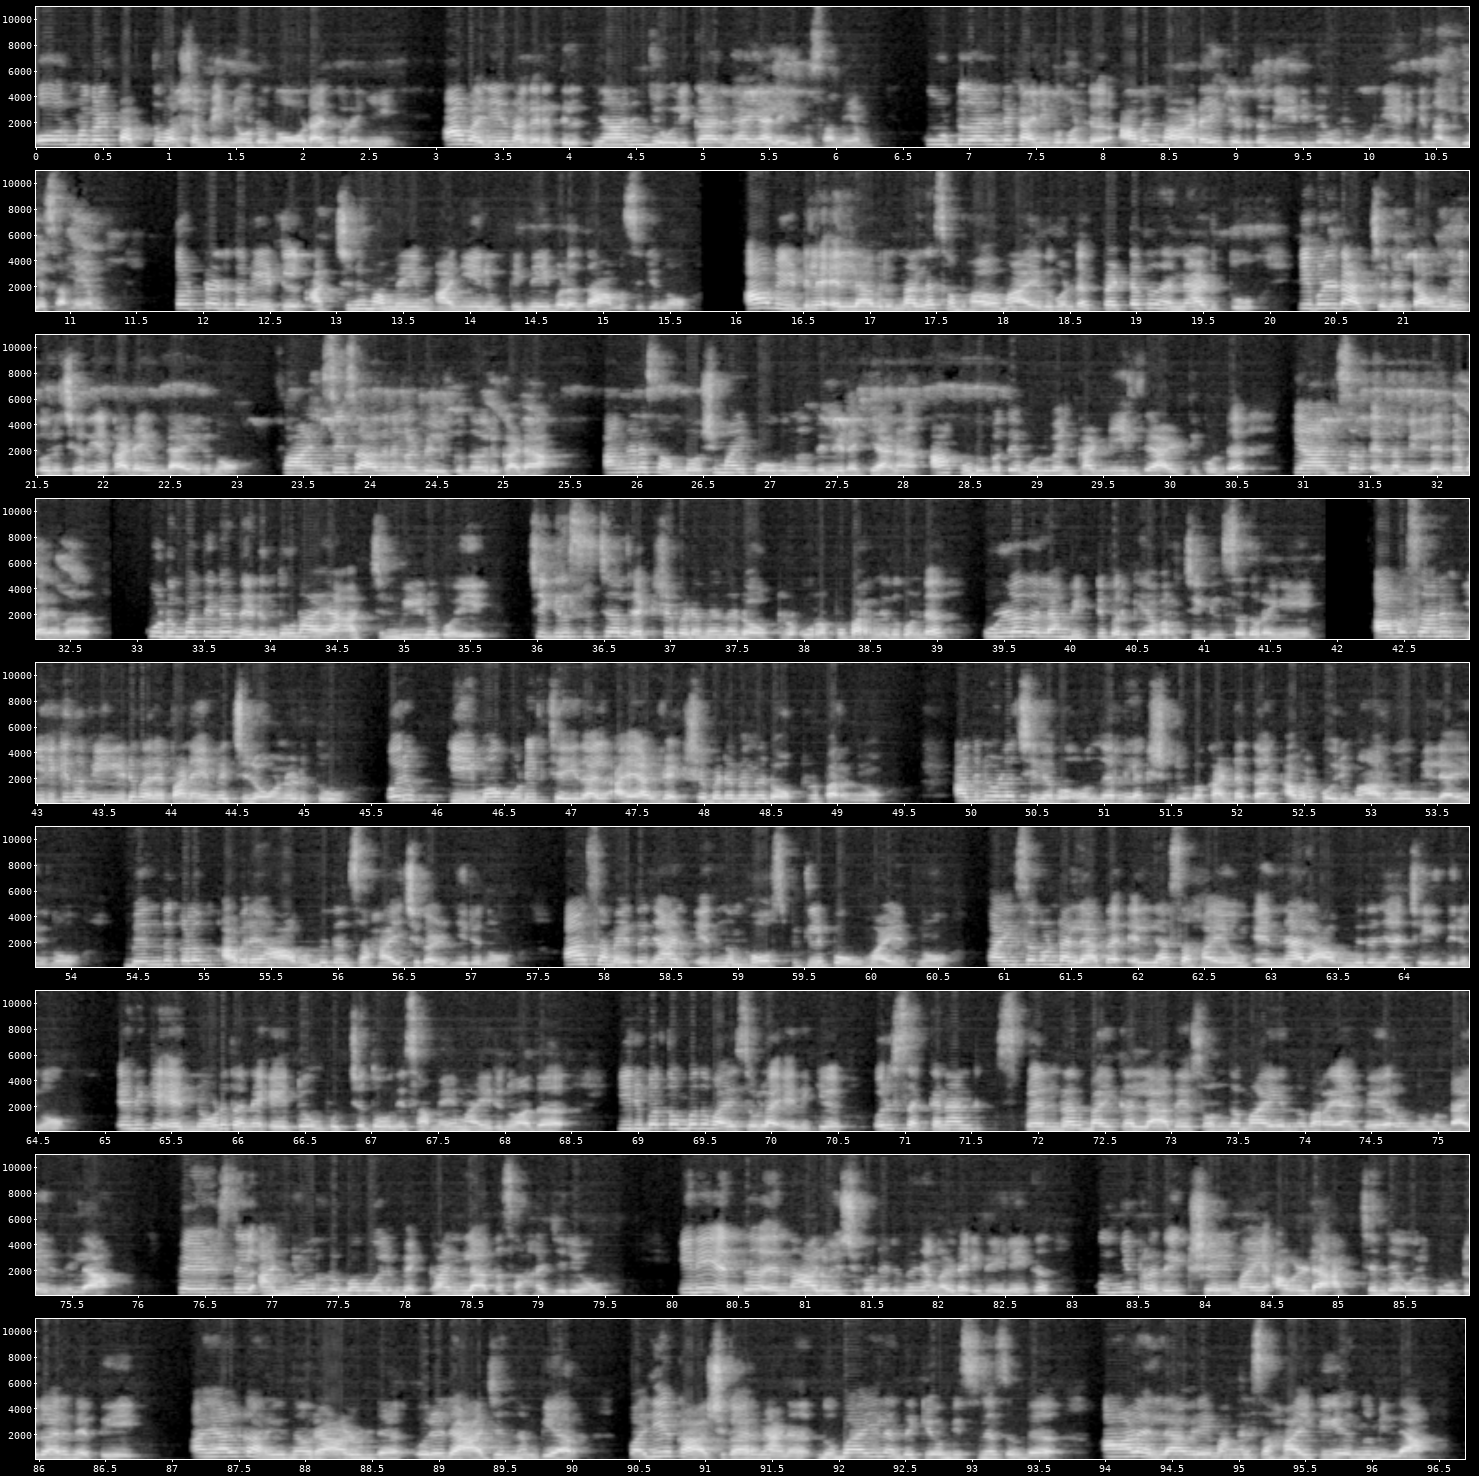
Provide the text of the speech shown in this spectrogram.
ഓർമ്മകൾ പത്ത് വർഷം പിന്നോട്ടൊന്ന് ഓടാൻ തുടങ്ങി. ആ വലിയ നഗരത്തിൽ ഞാനും ജോലിക്കാരനായി അലയുന്ന സമയം. കൂട്ടുകാരന്റെ കനിവ് കൊണ്ട് അവൻ വാടകയ്ക്കെടുത്ത വീടിന്റെ ഒരു മുറി എനിക്ക് നൽകിയ സമയം. തൊട്ടടുത്ത വീട്ടിൽ അച്ഛനും അമ്മയും അനിയനും പിന്നെ ഇവളും താമസിക്കുന്നു. ആ വീട്ടിലെ എല്ലാവരും നല്ല സ്വഭാവമായതുകൊണ്ട് പെട്ടെന്ന് തന്നെ അടുത്തു. ഇവളുടെ അച്ഛന് ടൗണിൽ ഒരു ചെറിയ കടയുണ്ടായിരുന്നു. ഫാൻസി സാധനങ്ങൾ വിൽക്കുന്ന ഒരു കട. അങ്ങനെ സന്തോഷമായി പോകുന്നതിനിടയ്ക്കാണ് ആ കുടുംബത്തെ മുഴുവൻ കണ്ണീരിൽ ആഴ്ത്തിക്കൊണ്ട് ക്യാൻസർ എന്ന വില്ലന്റെ വരവ്. കുടുംബത്തിന്റെ നെടുന്തൂണായ അച്ഛൻ വീണുപോയി. ചികിത്സിച്ചാൽ രക്ഷപ്പെടുമെന്ന് ഡോക്ടർ ഉറപ്പു പറഞ്ഞതുകൊണ്ട് ഉള്ളതെല്ലാം വിറ്റുപെറുക്കി അവർ ചികിത്സ തുടങ്ങി. അവസാനം ഇരിക്കുന്ന വീട് വരെ പണയം വെച്ച് ലോൺ എടുത്തു. ഒരു കീമോ കൂടി ചെയ്താൽ അയാൾ രക്ഷപ്പെടുമെന്ന് ഡോക്ടർ പറഞ്ഞു. അതിനുള്ള ചിലവ് ഒന്നര ലക്ഷം രൂപ കണ്ടെത്താൻ അവർക്ക് ഒരു മാർഗവുമില്ലായിരുന്നു ബന്ധുക്കളും അവരെ ആവും വിധം സഹായിച്ചു കഴിഞ്ഞിരുന്നു. ആ സമയത്ത് ഞാൻ എന്നും ഹോസ്പിറ്റലിൽ പോകുമായിരുന്നു. പൈസ കൊണ്ടല്ലാത്ത എല്ലാ സഹായവും എന്നാൽ ആവും വിധം ഞാൻ ചെയ്തിരുന്നു. എനിക്ക് എന്നോട് തന്നെ ഏറ്റവും പുച്ഛം തോന്നിയ സമയമായിരുന്നു അത്. ഇരുപത്തൊമ്പത് വയസ്സുള്ള എനിക്ക് ഒരു സെക്കൻഡ് ഹാൻഡ് സ്പ്ലെൻഡർ ബൈക്ക് അല്ലാതെ സ്വന്തമായി എന്ന് പറയാൻ വേറൊന്നും ഉണ്ടായിരുന്നില്ല. പേഴ്സിൽ അഞ്ഞൂറ് രൂപ പോലും വെക്കാനില്ലാത്ത സാഹചര്യവും ഇനി എന്ത് എന്ന് ആലോചിച്ചുകൊണ്ടിരുന്ന ഞങ്ങളുടെ ഇടയിലേക്ക് കുഞ്ഞു പ്രതീക്ഷയുമായി അവളുടെ അച്ഛന്റെ ഒരു കൂട്ടുകാരൻ എത്തി. അയാൾക്ക് അറിയുന്ന ഒരാളുണ്ട് ഒരു രാജൻ നമ്പ്യാർ. വലിയ കാശുകാരനാണ്. ദുബായിൽ എന്തൊക്കെയോ ബിസിനസ് ഉണ്ട്. ആളെല്ലാവരെയും അങ്ങനെ സഹായിക്കുകയൊന്നുമില്ല.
